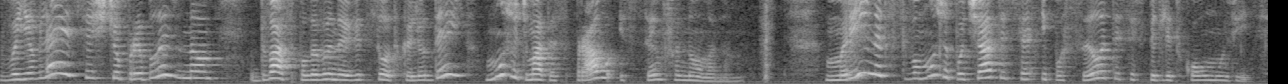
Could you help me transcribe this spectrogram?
Виявляється, що приблизно 2,5% людей можуть мати справу із цим феноменом. Мрійництво може початися і посилитися в підлітковому віці.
